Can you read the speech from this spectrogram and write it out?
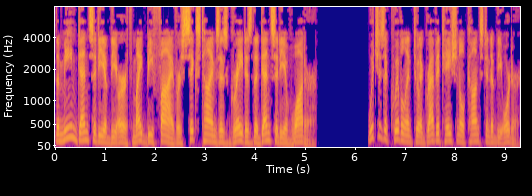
"...the mean density of the Earth might be five or six times as great as the density of water", which is equivalent to a gravitational constant of the order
